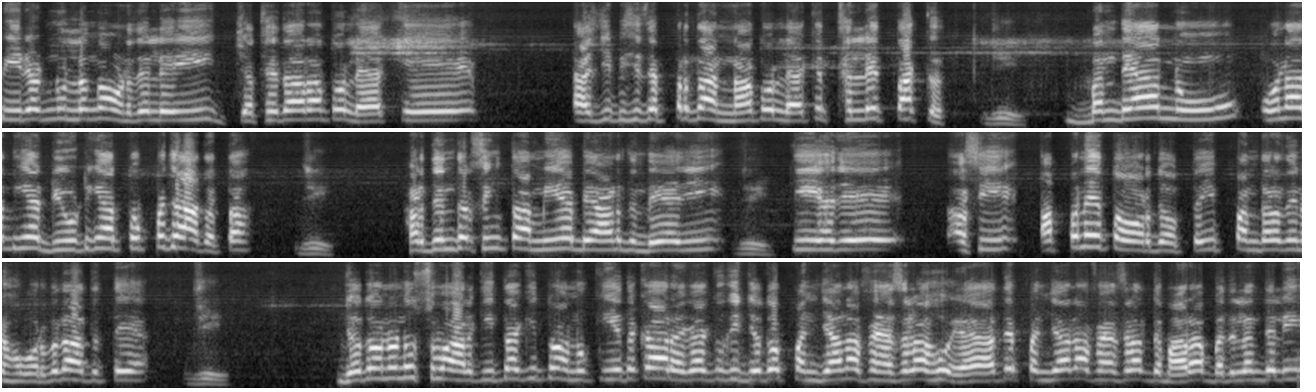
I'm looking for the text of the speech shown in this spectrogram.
ਪੀਰੀਅਡ ਨੂੰ ਲੰਘਾਉਣ ਦੇ ਲਈ ਜਥੇਦਾਰਾਂ ਤੋਂ ਲੈ ਕੇ ਐਸਜੀਪੀਸੀ ਦੇ ਪ੍ਰਧਾਨਾਂ ਤੋਂ ਲੈ ਕੇ ਥੱਲੇ ਤੱਕ ਜੀ। ਬੰਦਿਆਂ ਨੂੰ ਉਹਨਾਂ ਦੀਆਂ ਡਿਊਟੀਆਂ ਤੋਂ ਭਜਾ ਦਿੱਤਾ। ਜੀ। ਹਰਜਿੰਦਰ ਸਿੰਘ ਧਾਮੀ ਇਹ ਬਿਆਨ ਦਿੰਦੇ ਆ ਜੀ ਜੀ। ਕਿ ਹਜੇ ਅਸੀਂ ਆਪਣੇ ਤੌਰ ਦੇ ਉੱਤੇ ਹੀ 15 ਦਿਨ ਹੋਰ ਵਧਾ ਦਿੱਤੇ ਆ। ਜੀ। ਜਦੋਂ ਉਹਨਾਂ ਨੂੰ ਸਵਾਲ ਕੀਤਾ ਕਿ ਤੁਹਾਨੂੰ ਕੀ ਅਧਿਕਾਰ ਹੈਗਾ ਕਿਉਂਕਿ ਜਦੋਂ ਪੰਜਾਂ ਦਾ ਫੈਸਲਾ ਹੋਇਆ ਤੇ ਪੰਜਾਂ ਦਾ ਫੈਸਲਾ ਦੁਬਾਰਾ ਬਦਲਣ ਦੇ ਲਈ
